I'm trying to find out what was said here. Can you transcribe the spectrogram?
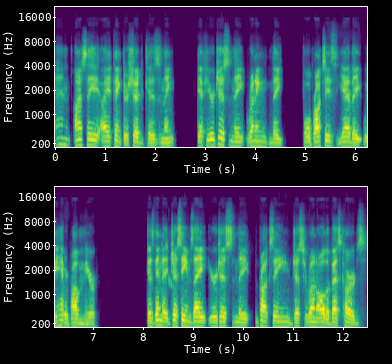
And honestly, I think there should because they, if you're just they running the full proxies, yeah, they we have a problem here. Because then it just seems like you're just in the proxying just to run all the best cards.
